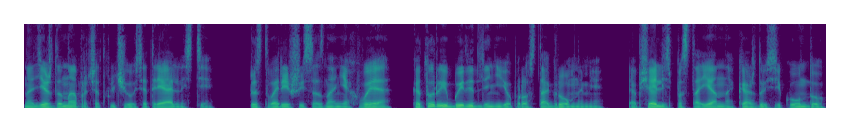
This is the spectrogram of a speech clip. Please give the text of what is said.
Надежда напрочь отключилась от реальности, растворившись в сознаниях Вэя, которые были для нее просто огромными, общались постоянно, каждую секунду,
